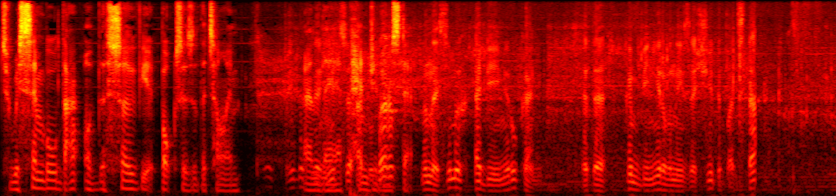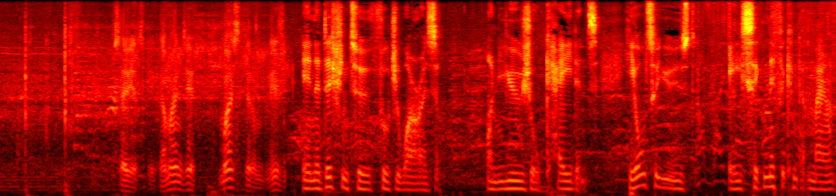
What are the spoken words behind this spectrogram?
to resemble that of the Soviet boxers of the time and their pendulum step. Это комбинированные защиты подстав советской команде мастером In addition to Fujiwara's unusual cadence, he also used a significant amount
